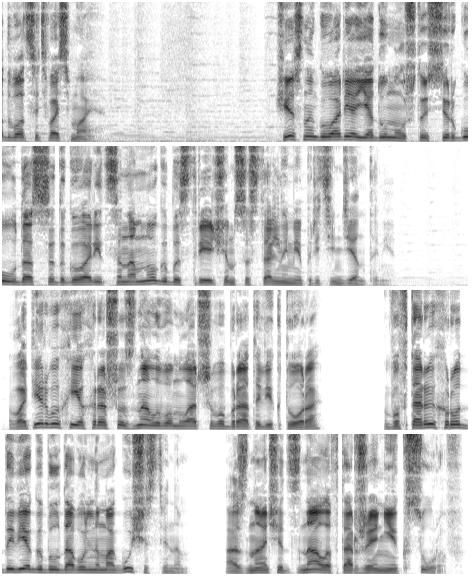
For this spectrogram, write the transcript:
28. Честно говоря, я думал, что с Серго удастся договориться намного быстрее, чем с остальными претендентами. Во-первых, я хорошо знал его младшего брата Виктора. Во-вторых, род Девега был довольно могущественным, а значит, знал о вторжении ксуров.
